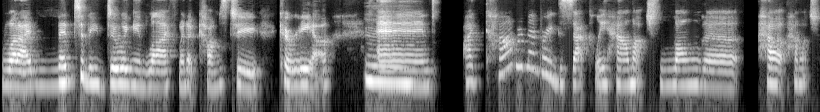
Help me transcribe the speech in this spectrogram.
what I'm meant to be doing in life when it comes to career. Mm, And I can't remember exactly how much longer how how much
